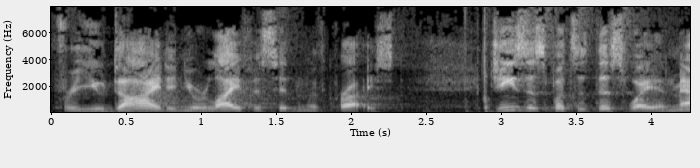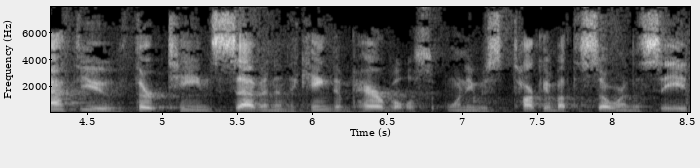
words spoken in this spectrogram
For you died and your life is hidden with Christ. Jesus puts it this way in Matthew 13, 7 in the kingdom parables when he was talking about the sower and the seed.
